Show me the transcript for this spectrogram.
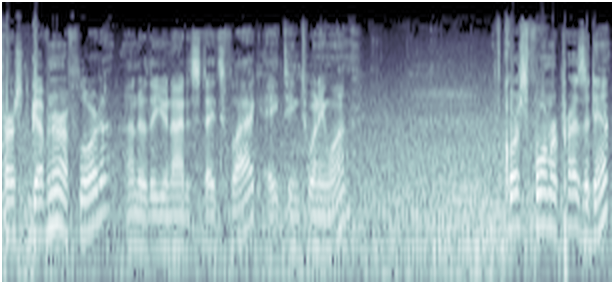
First governor of Florida under the United States flag, 1821. Of course, former president.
